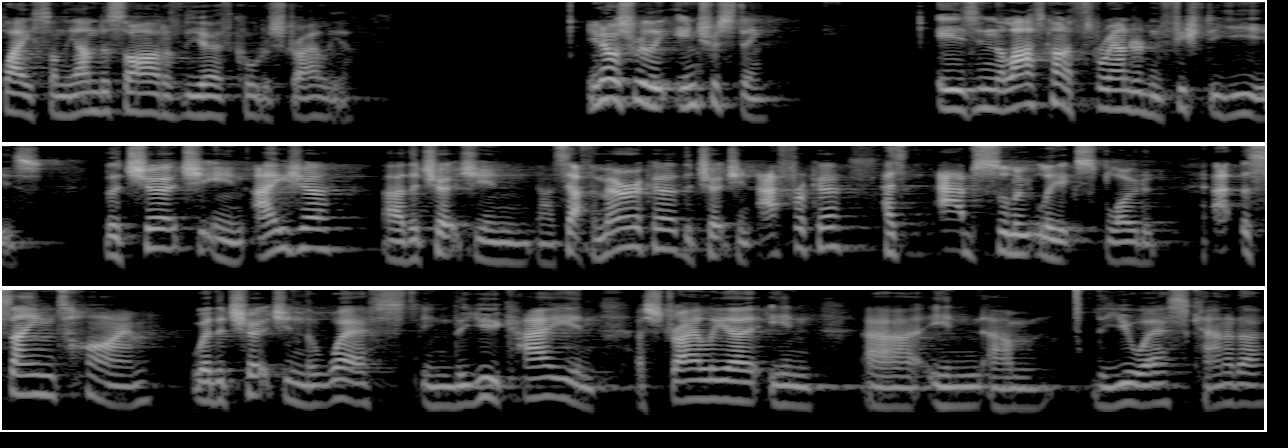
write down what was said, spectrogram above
place on the underside of the earth called Australia. You know what's really interesting is in the last kind of 350 years, the church in Asia, uh, the church in uh, South America, the church in Africa has absolutely exploded. At the same time, where the church in the West, in the UK, in Australia, in, uh, in um, the US, Canada,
